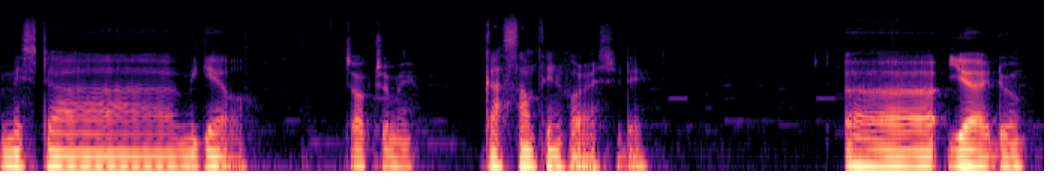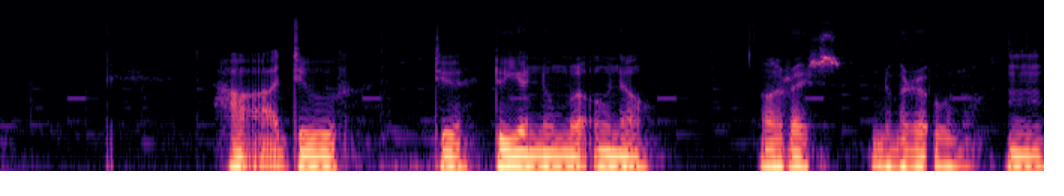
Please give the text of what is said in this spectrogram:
Mr. Miguel Talk to me. got something for us today. Uh, yeah, I do. How uh, do do do your numero uno? All right. Numero uno. Mm.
